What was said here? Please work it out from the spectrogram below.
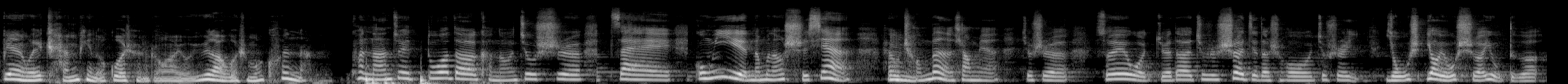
变为产品的过程中啊，有遇到过什么困难？困难最多的可能就是在工艺能不能实现，还有成本上面，就是所以我觉得就是设计的时候就是有要有舍有得，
